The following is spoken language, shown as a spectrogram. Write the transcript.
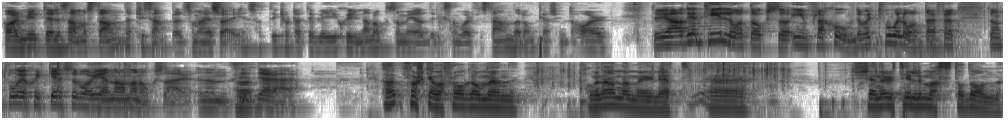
har de ju inte eller samma standard till exempel som här i Sverige. Så det är klart att det blir skillnad också med liksom vad det är för standard. De kanske inte har... Du, jag hade en till låt också, Inflation. Det var ju två låtar, för att de två jag skickade så var det ju en annan också här, den tidigare här. Ja, Först ska jag bara fråga om en, om en annan möjlighet. Eh, känner du till Mastodon?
